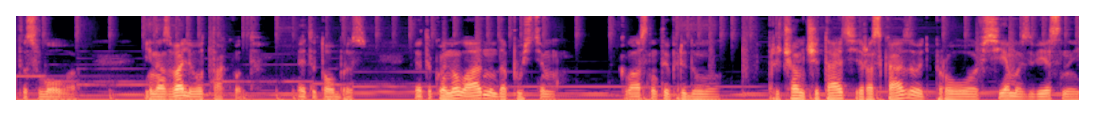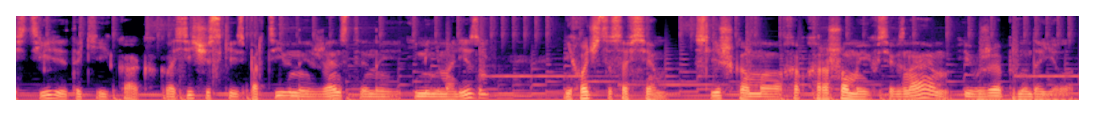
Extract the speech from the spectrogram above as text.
это слово, и назвали вот так вот этот образ – я такой, ну ладно, допустим, классно ты придумал. Причем читать и рассказывать про всем известные стили, такие как классический, спортивный, женственный и минимализм, Не хочется совсем. Слишком э, хорошо мы их всех знаем и уже поднадоело.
